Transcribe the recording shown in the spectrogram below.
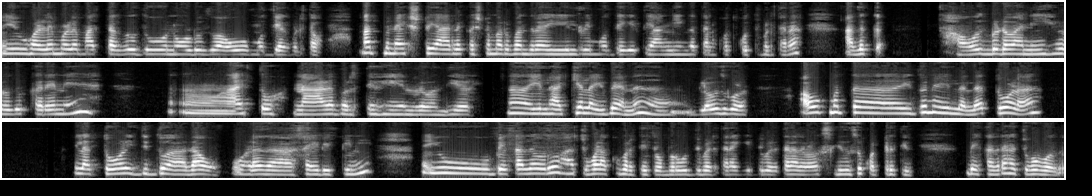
ನೀವು ಹೊಳೆ ಮೊಳೆ ಮತ್ತೆ ತೆಗೆದು, ನೋಡುದು, ಅವು ಮುದ್ದೆ ಆಗ್ಬಿಡ್ತಾವ ಮತ್ ನೆಕ್ಸ್ಟ್ ಯಾರೇ ಕಸ್ಟಮರ್ ಬಂದ್ರ, ಇಲ್ರಿ ಮುದ್ದೆ ಗೀತಿ ಹಂಗ ಹಿಂಗ ತನ್ಕೊತ್ ಕೂತ್ ಬಿಡ್ತಾರ. ಅದಕ್ಕ. ಹೌದ್ ಬಿಡವ ನೀ ಹೇಳುದು ಕರೆನೇ. ಆಯ್ತು. ನಾಳೆ ಬರ್ತೀವಿ ಏನ್ರಿ ಒಂದ್ ಹೇಳಿ ಹಾ ಇಲ್ಲಿ ಹಾಕಿಲ್ಲ ಇದೇನ, ಬ್ಲೌಸ್ಗಳು. ಅವಕ್ ಮತ್ತ ಇದನ್ನೇ ಇಲ್ಲಲ್ಲ, ತೋಳ? ಇಲ್ಲ, ತೋಳ ಇದ್ದಿದ್ದು ಅದಾವ್, ಒಳಗ ಸೈಡ್ ಇಟ್ಟಿನಿ. ಇವು ಬೇಕಾದವರು ಹಚ್ಕೊಳಕ್ ಬರ್ತೈತಿ, ಒಬ್ರು ಉದ್ದಿ ಬಿಡ್ತಾರೆ, ಗಿದ್ದು ಬಿಡ್ತಾರೆ, ಅದ್ರೊಳಗೆ ಸ್ಲೀವ್ಸ್ ಕೊಟ್ಟಿರ್ತೀವಿ. ಬೇಕಾದ್ರೆ ಹಚ್ಕೋಬಹುದು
